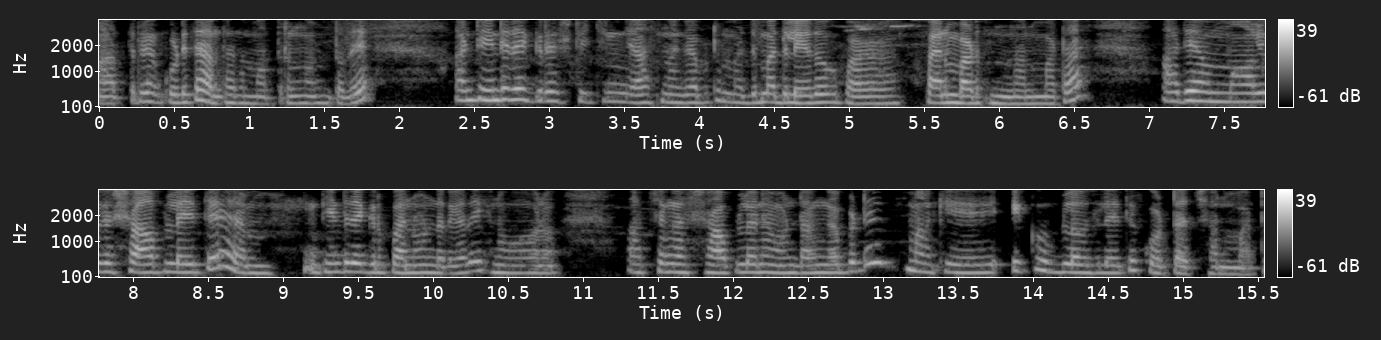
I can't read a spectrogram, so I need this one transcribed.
మాత్రమే కుడితే అంతంత మాత్రంగా ఉంటుంది అంటే ఇంటి దగ్గర స్టిచ్చింగ్ చేస్తున్నాం కాబట్టి మధ్య మధ్యలో ఏదో ఒక ప పని పడుతుందనమాట. అదే మామూలుగా షాపులో అయితే ఇంటి దగ్గర పని ఉండదు కదా ఇక నువ్వు అచ్చంగా షాప్‌లోనే ఉంటాం కాబట్టి మనకి ఎక్కువ బ్లౌజులు అయితే కొట్టచ్చు అనమాట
